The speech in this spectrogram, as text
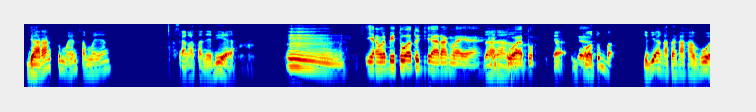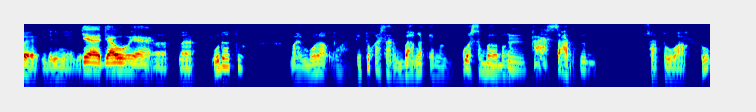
jarang tuh main sama yang seangkatannya dia. Hmm, yang lebih tua tuh jarang lah ya. Yang Jarang. tua-tua. Ya, Ya. gua tuh jadi angkatan kakak gue jadinya gitu. Ya, jauh ya. Heeh. Nah, udah tuh main bola. Wah, dia tuh kasar banget emang. Gue sebel banget. Hmm. Kasar. Hmm. Satu waktu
